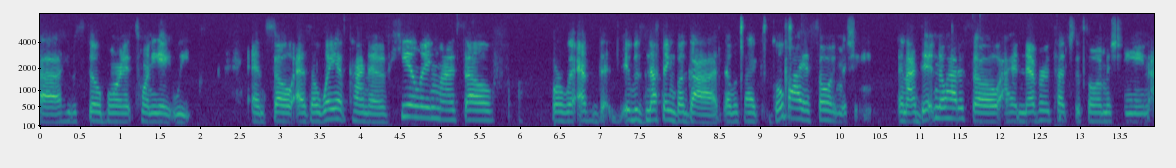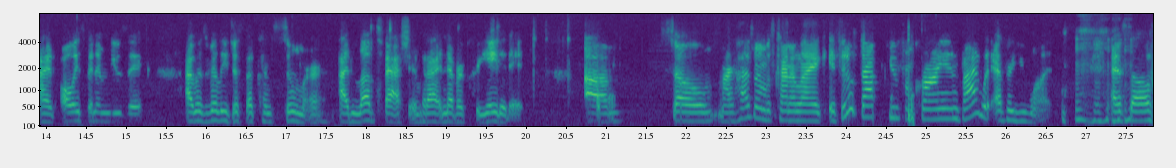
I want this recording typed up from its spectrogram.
Uh, he was stillborn at 28 weeks. And so, as a way of kind of healing myself, or whatever, it was nothing but God that was like, go buy a sewing machine. And I didn't know how to sew. I had never touched a sewing machine. I had always been in music. I was really just a consumer. I loved fashion, but I had never created it. Um, So my husband was kind of like, if it'll stop you from crying, buy whatever you want. and so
